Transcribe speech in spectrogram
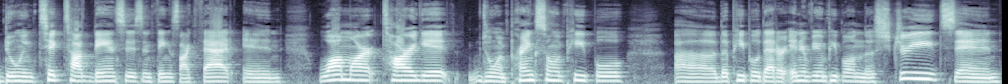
doing TikTok dances and things like that in Walmart, Target, doing pranks on people. Uh, the people that are interviewing people on the streets and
